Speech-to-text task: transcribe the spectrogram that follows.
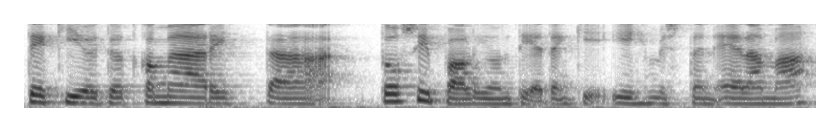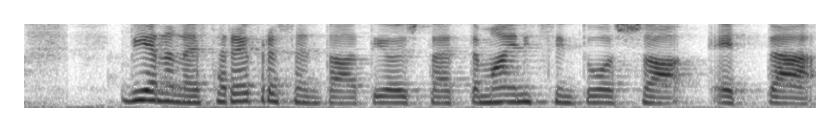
tekijöitä, jotka määrittää tosi paljon tietenkin ihmisten elämää vielä näistä representaatioista, että mainitsin tuossa, että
